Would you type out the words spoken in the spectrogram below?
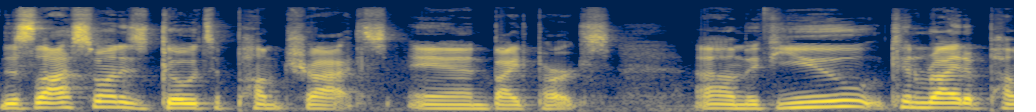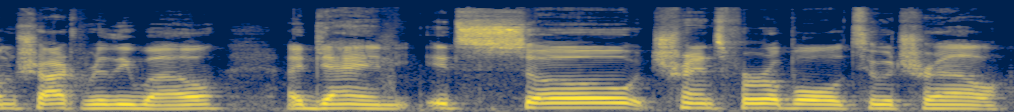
This last one is go to pump tracks and bike parks. Um, if you can ride a pump track really well, again, it's so transferable to a trail.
